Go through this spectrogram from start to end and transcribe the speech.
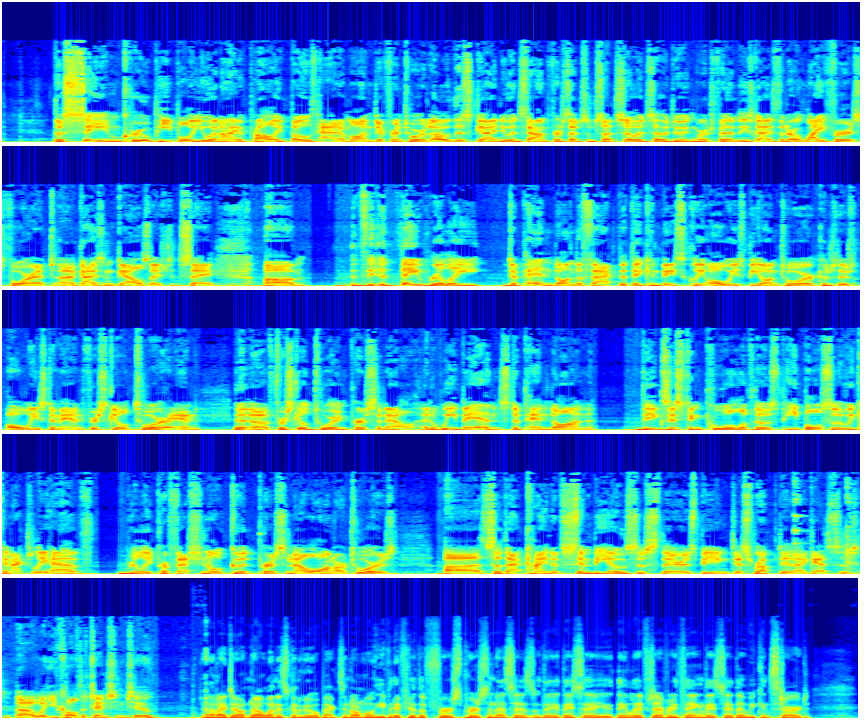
the same crew people. You and I have probably both had them on different tours. Oh, this guy doing sound for such and such, so and so doing merch for them. These guys that are lifers for it, uh, guys and gals, I should say. Um, th- they really depend on the fact that they can basically always be on tour because there's always demand for skilled tour and uh, for skilled touring personnel. And we bands depend on the existing pool of those people so that we can actually have really professional, good personnel on our tours. Uh, so that kind of symbiosis there is being disrupted, I guess, is uh, what you called attention to. And I don't know when it's going to go back to normal. Even if you're the first person that says they, they say they lift everything, they say that we can start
